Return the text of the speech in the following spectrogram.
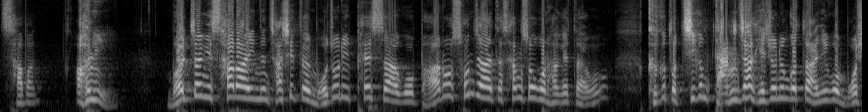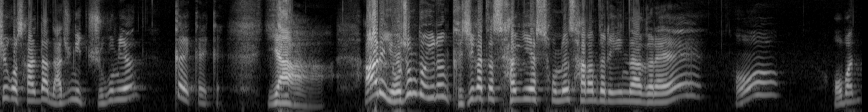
4번. 아니 멀쩡히 살아있는 자식들 모조리 패스하고 바로 손자한테 상속을 하겠다고? 그것도 지금 당장 해주는 것도 아니고 모시고 살다 나중에 죽으면? 깔깔깔. 야, 아니 요즘도 이런 그지 같은 사기에 속는 사람들이 있나 그래? 어? 5번.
